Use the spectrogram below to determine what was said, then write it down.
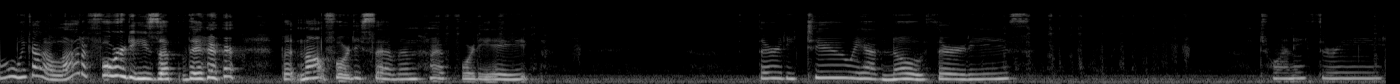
Oh, we got a lot of 40s up there, but not 47. I have 48. 32, we have no 30s. 23.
